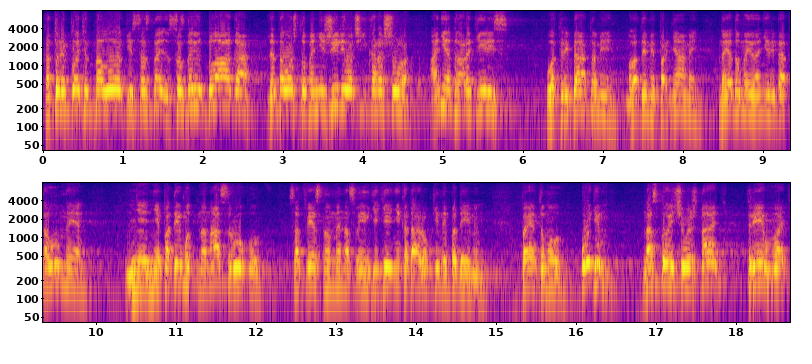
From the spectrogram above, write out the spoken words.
которые платят налоги, созда- создают благо для того, чтобы они жили очень хорошо. Они отгородились вот ребятами, молодыми парнями. Но я думаю, они ребята умные, не, не подымут на нас руку. Соответственно, мы на своих детей никогда руки не подымем. Поэтому будем настойчиво ждать, требовать.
